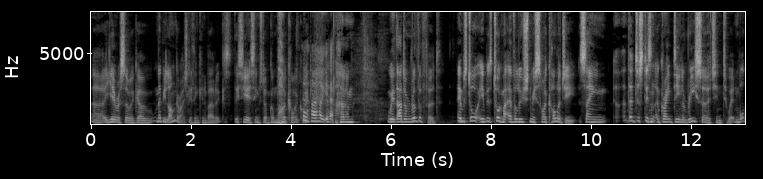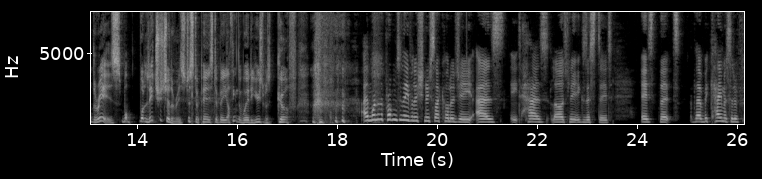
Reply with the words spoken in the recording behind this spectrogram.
uh, a year or so ago, maybe longer actually, thinking about it, because this year seems to have gone by quite quick. yeah. um, with Adam Rutherford. He was, talk- was talking about evolutionary psychology, saying uh, there just isn't a great deal of research into it. And what there is, what, what literature there is, just appears to be, I think the word he used was guff. And one of the problems with evolutionary psychology, as it has largely existed, is that there became a sort of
